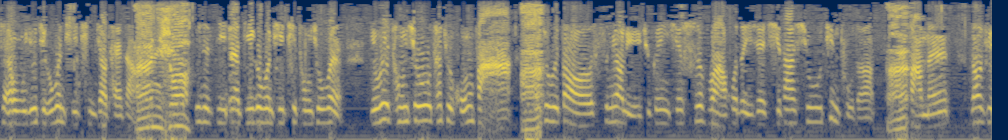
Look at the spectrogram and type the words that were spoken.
想我有几个问题请教台长。哎，你说，就是第呃第一个问题替同修问，有位同修他去弘法，啊他就会到寺庙里去跟一些师傅啊或者一些其他修净土的啊法门，然后去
